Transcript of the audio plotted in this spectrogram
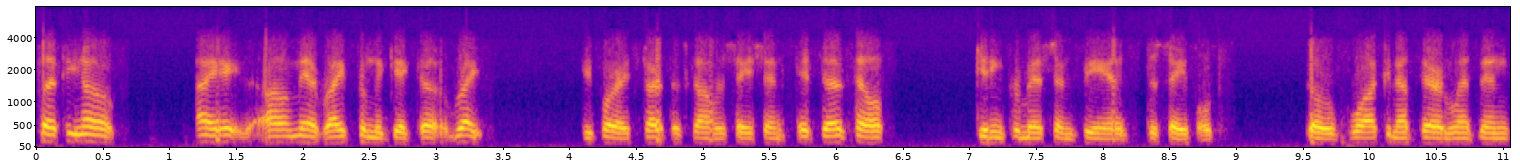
plus, you know, I, I'll admit right from the get go, right before I start this conversation, it does help getting permission being disabled. So walking up there and limping,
